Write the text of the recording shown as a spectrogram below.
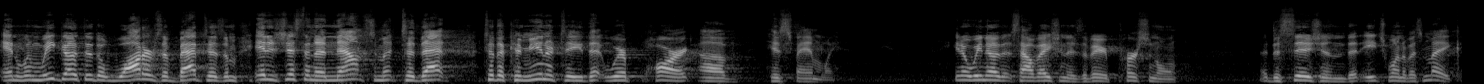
And when we go through the waters of baptism, it is just an announcement to that to the community that we're part of His family. You know, we know that salvation is a very personal decision that each one of us make.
